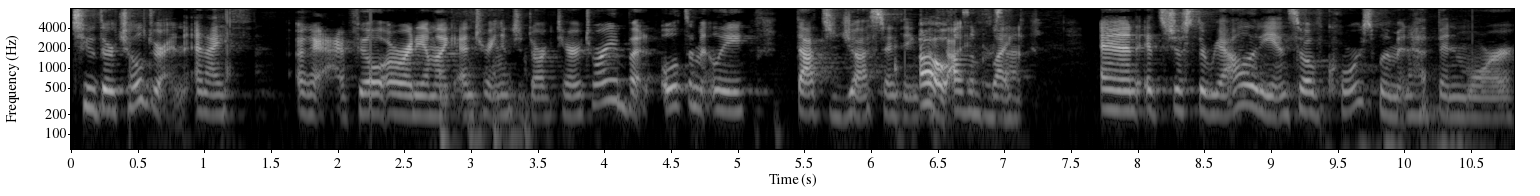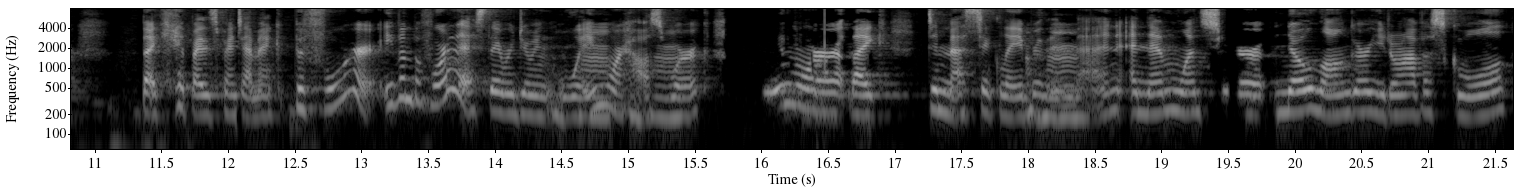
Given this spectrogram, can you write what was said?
to their children. And I, okay, I feel already I'm like entering into dark territory, but ultimately that's just, I think, Oh, thousand percent. and it's just the reality. And so, of course, women have been more like hit by this pandemic before, even before this, they were doing way Mhm, more mhm. housework, way more like domestic labor than Mhm. men. And then once you're no longer, you don't have a school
